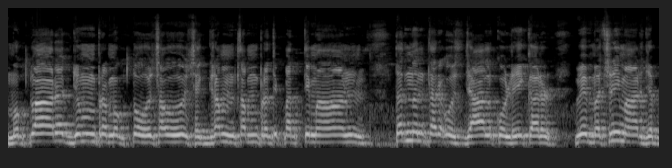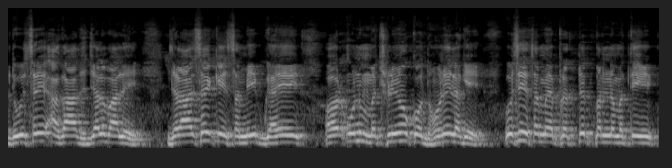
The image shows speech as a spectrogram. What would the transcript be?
मुक्तारजुम प्रमुक्तोसौ शीघ्र संप्रतिपत्तिमान। तदनंतर उस जाल को लेकर वे मछली मार जब दूसरे अगाध जल वाले जलाशय के समीप गए और उन मछलियों को धोने लगे, उसी समय प्रत्युत्पन्नमती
